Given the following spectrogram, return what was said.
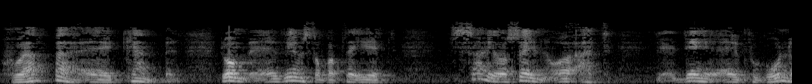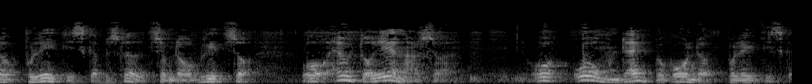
skärpa eh, kampen. De, Vänsterpartiet säger sen att det är på grund av politiska beslut som det har blivit så. Och återigen alltså, om det är på grund av politiska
